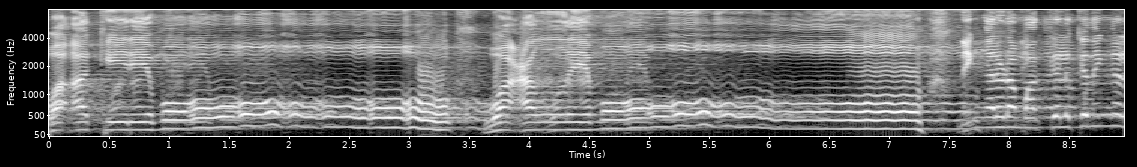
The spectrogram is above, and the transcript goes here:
വഅകിരിമൂ വഅള്ളിമൂ നിങ്ങളുടെ മക്കൾക്ക് നിങ്ങൾ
